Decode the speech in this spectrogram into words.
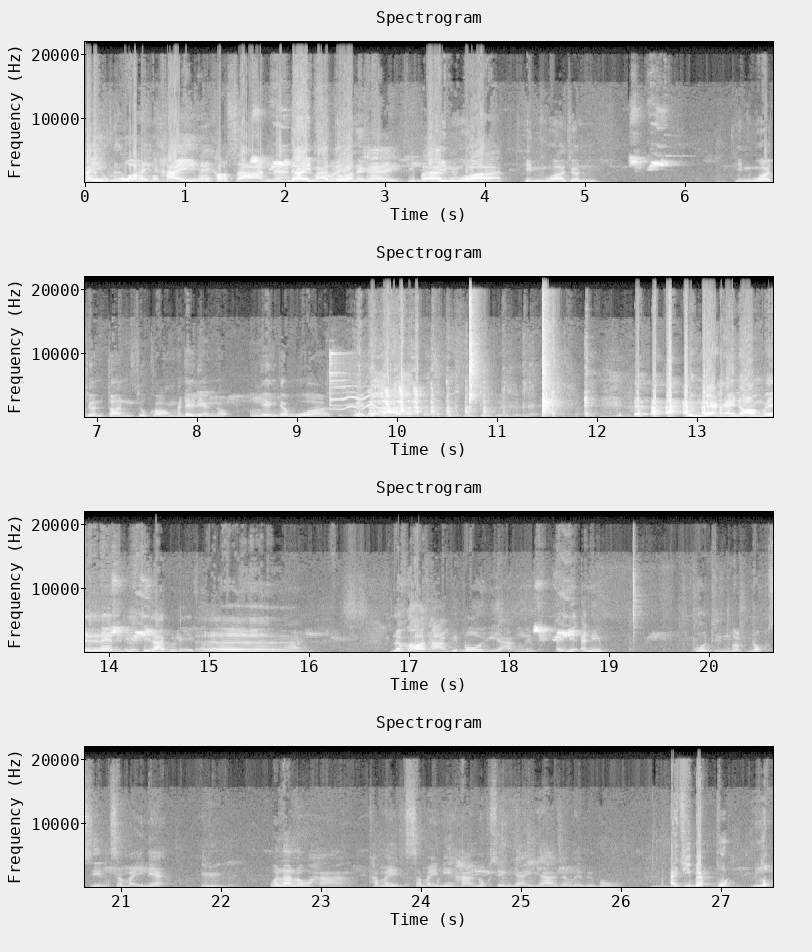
ให้วัวให้ไข่ให้ข้าวสารผน่ะมได้มาตัวหนึ่งใช่ที่บ้านกินวัวกินวัวจน กินวัวจนตอนเจ้าของไม่ได้เลี้ยงนก เลี้ยงแต่วัวเต็มป่า เพิ่งแบ่งให้น้องไปเล่นอยู่ที่ราชบุรีครับเออา แล้วก็ขอถามพี่โบอีกอย่างหนึ่งไอ้นี่อันนี้พูดถึงแบบนกเสียงสมัยเนี้ยอืม เวลาเราหาทำไมสมัยนี้หานกเสียงใหญ่ยากจังเลยพี่โบ ไอ้ที่แบบพูดนก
